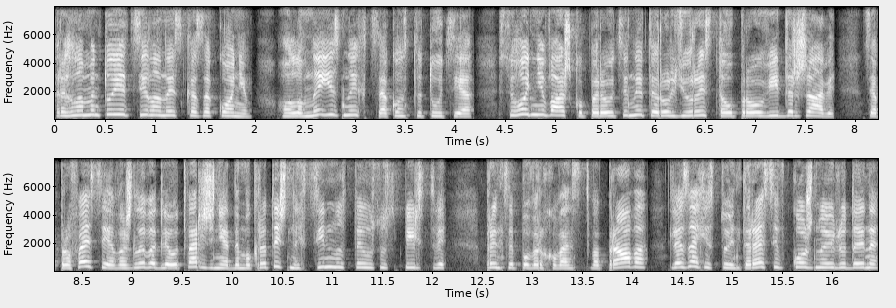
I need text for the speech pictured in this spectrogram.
регламентує ціла низка законів. Головний із них це Конституція. Сьогодні важко переоцінити роль юриста у правовій державі. Ця професія важлива для утвердження демократичних цінностей у суспільстві, принципу верховенства права, для захисту інтересів кожної людини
